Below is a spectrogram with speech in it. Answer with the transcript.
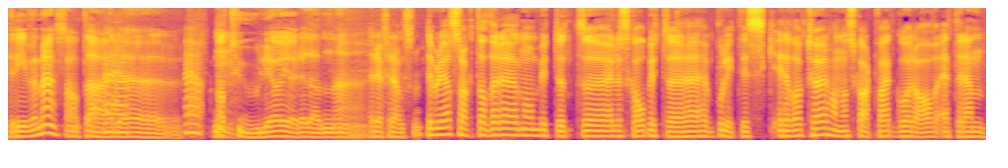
driver med, så at det er ja. Ja. naturlig å gjøre den øh, referansen. Det blir jo sagt at dere nå byttet, eller skal bytte politisk redaktør. Hanne Skartveit går av etter en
